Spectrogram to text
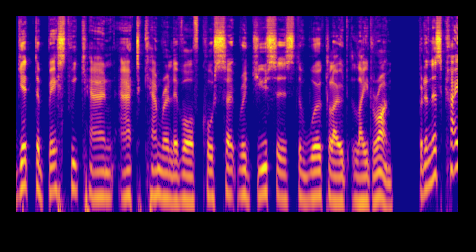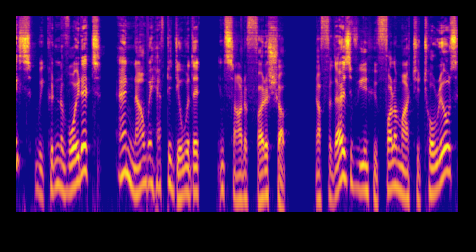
get the best we can at camera level, of course, so it reduces the workload later on. But in this case, we couldn't avoid it, and now we have to deal with it inside of Photoshop. Now, for those of you who follow my tutorials,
